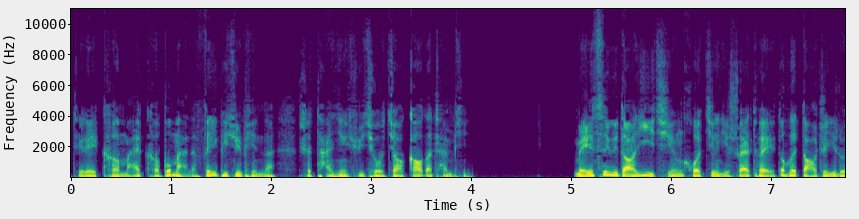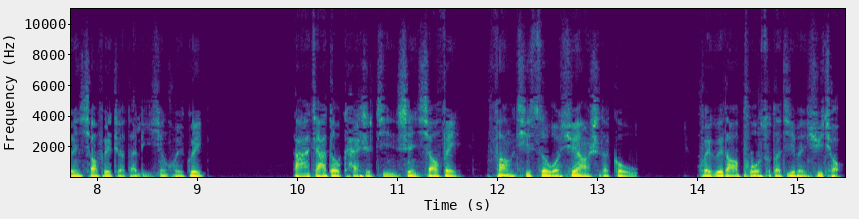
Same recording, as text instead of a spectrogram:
这类可买可不买的非必需品呢，是弹性需求较高的产品。每一次遇到疫情或经济衰退，都会导致一轮消费者的理性回归，大家都开始谨慎消费，放弃自我炫耀式的购物，回归到朴素的基本需求。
